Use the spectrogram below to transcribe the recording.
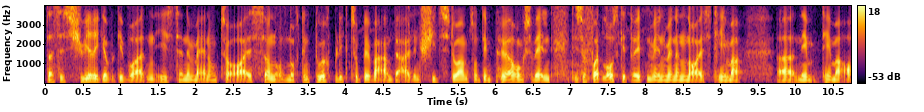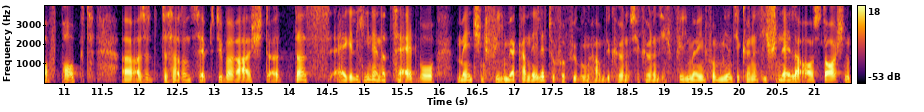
dass es schwieriger geworden ist, seine Meinung zu äußern und noch den Durchblick zu bewahren bei all den Shitstorms und Empörungswellen, die sofort losgetreten werden, wenn ein neues Thema äh, Thema aufpoppt. Äh, also das hat uns selbst überrascht, äh, dass eigentlich in einer Zeit, wo Menschen viel mehr Kanäle zur Verfügung haben, die können, sie können sich viel mehr informieren, sie können sich schneller austauschen,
